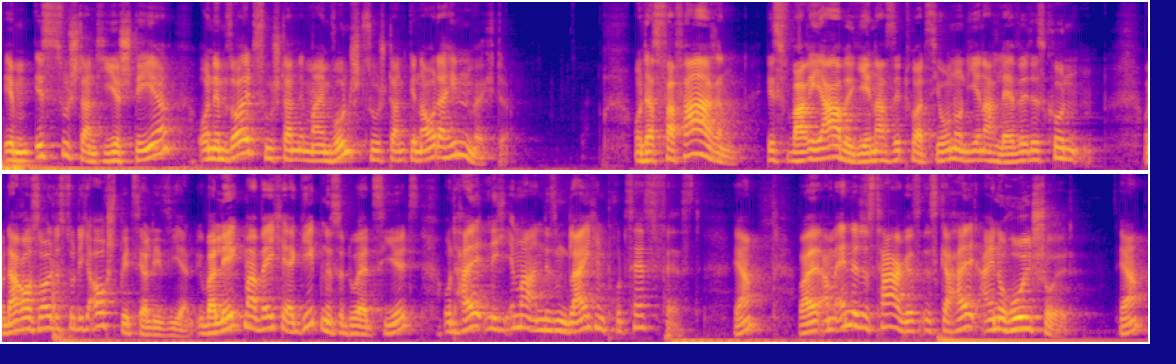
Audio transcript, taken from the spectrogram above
im Ist-Zustand hier stehe und im Soll-Zustand, in meinem Wunschzustand genau dahin möchte. Und das Verfahren ist variabel je nach Situation und je nach Level des Kunden. Und darauf solltest du dich auch spezialisieren. Überleg mal, welche Ergebnisse du erzielst und halt nicht immer an diesem gleichen Prozess fest. Ja? Weil am Ende des Tages ist Gehalt eine Hohlschuld. Ja?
